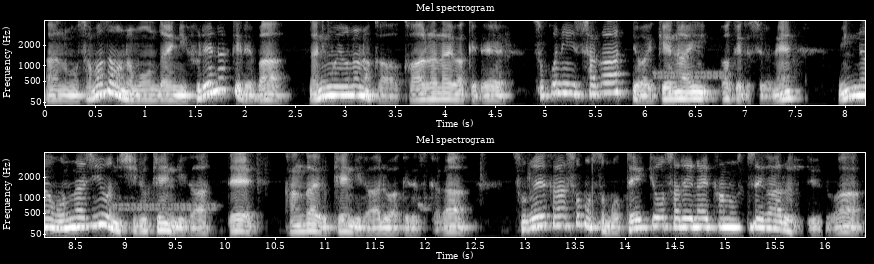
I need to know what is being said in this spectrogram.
あの、様々な問題に触れなければ何も世の中は変わらないわけで、そこに差があってはいけないわけですよね。みんな同じように知る権利があって、考える権利があるわけですから、それがそもそも提供されない可能性があるっていうのは、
